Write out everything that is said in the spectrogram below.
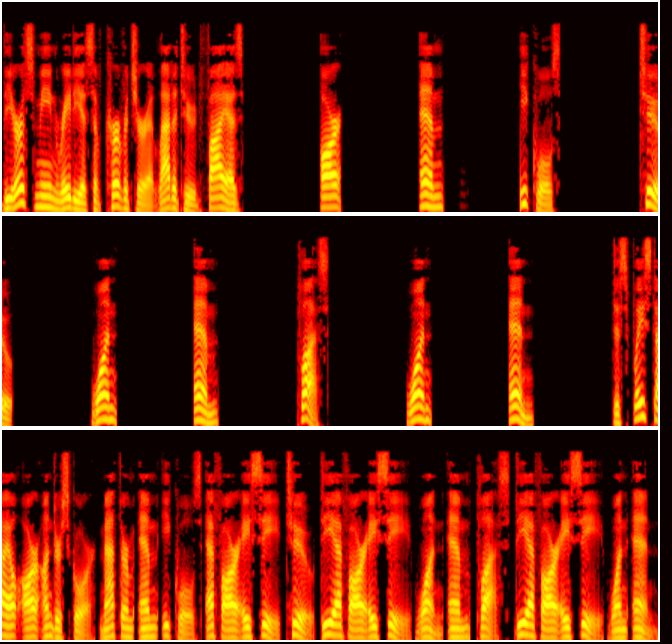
The Earth's mean radius of curvature at latitude phi is r M equals two one M plus one N Display style r underscore mathrm m equals frac 2 dfrac 1 m plus dfrac 1 n.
